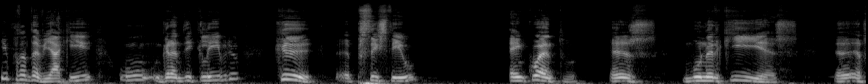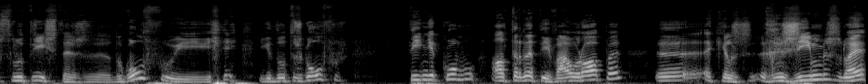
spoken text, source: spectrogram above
e, portanto, havia aqui um grande equilíbrio que eh, persistiu enquanto as monarquias absolutistas do Golfo e, e de outros Golfos tinha como alternativa à Europa eh, aqueles regimes não é,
